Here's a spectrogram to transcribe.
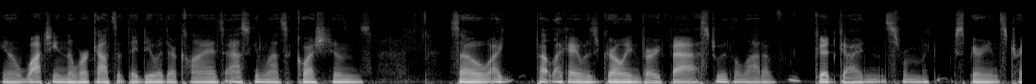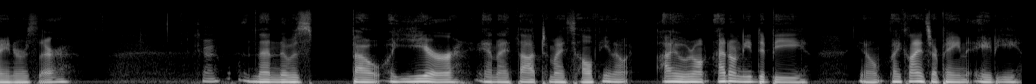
you know, watching the workouts that they do with their clients, asking lots of questions. So I felt like I was growing very fast with a lot of good guidance from experienced trainers there. Okay. And then it was about a year and I thought to myself, you know, I don't I don't need to be, you know, my clients are paying eighty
